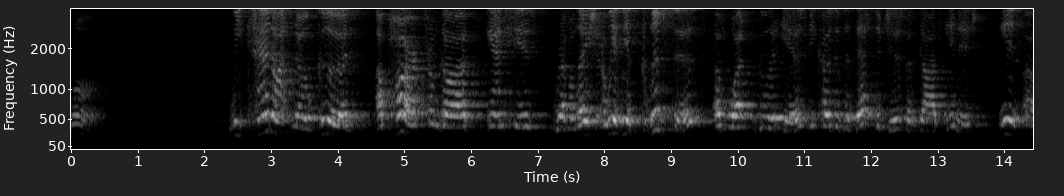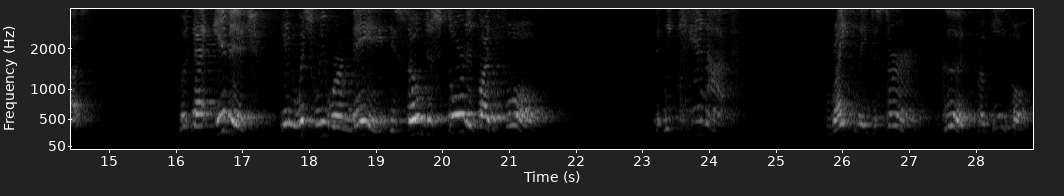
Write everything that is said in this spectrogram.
wrong. We cannot know good apart from God and His revelation. We have, we have glimpses of what good is because of the vestiges of God's image in us but that image in which we were made is so distorted by the fall that we cannot rightly discern good from evil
